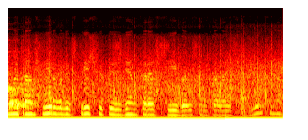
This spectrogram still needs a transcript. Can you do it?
Мы транслировали встречу президента России Бориса Николаевича студентами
